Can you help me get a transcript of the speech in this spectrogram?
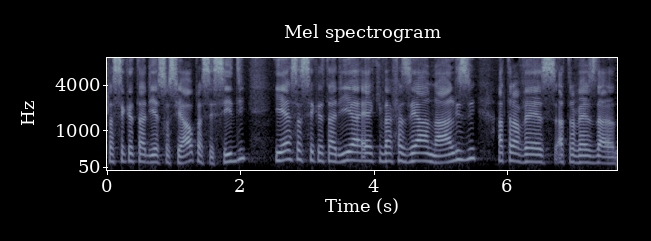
para a Secretaria Social, para a CECID, e essa secretaria é que vai fazer a análise através, através da,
